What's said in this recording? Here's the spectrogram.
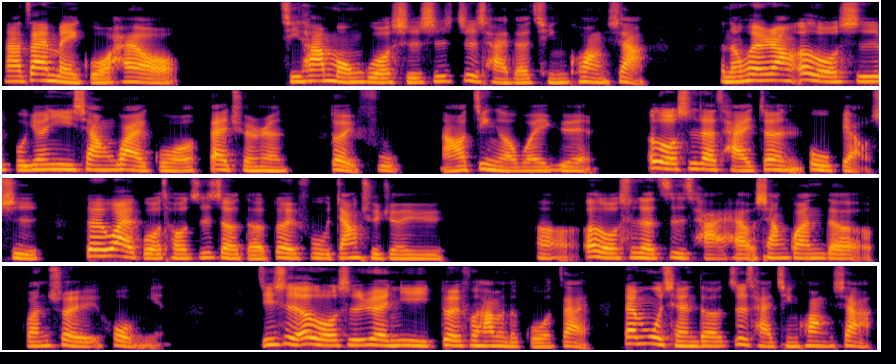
那在美国还有其他盟国实施制裁的情况下，可能会让俄罗斯不愿意向外国债权人兑付，然后进而违约。俄罗斯的财政部表示，对外国投资者的兑付将取决于呃俄罗斯的制裁还有相关的。关税豁免，即使俄罗斯愿意兑付他们的国债，在目前的制裁情况下，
